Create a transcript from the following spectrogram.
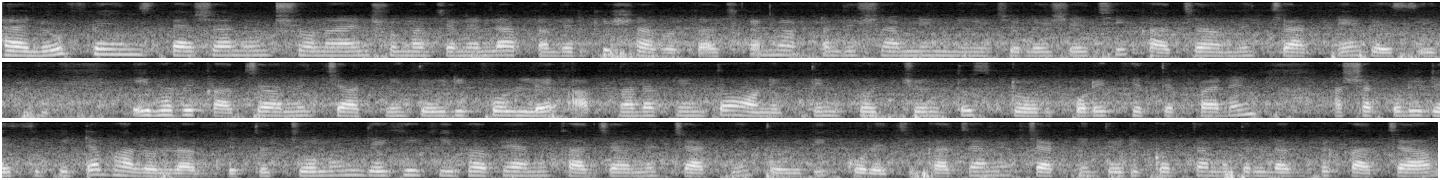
Hello friends passion wood Sona and Soma চ্যানেলে আপনাদেরকে স্বাগত। আজকে আমি আপনাদের সামনে নিয়ে চলে এসেছি কাঁচা আমের চাটনির রেসিপি এইভাবে কাঁচা আমের চাটনি তৈরি করলে আপনারা কিন্তু অনেক দিন পর্যন্ত স্টোর করে খেতে পারেন। আশা করি রেসিপিটা ভালো লাগবে। তো চলুন দেখি কীভাবে আমি কাঁচা আমের চাটনি তৈরি করেছি। কাঁচা আমের চাটনি তৈরি করতে আমাদের লাগবে কাঁচা আম।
